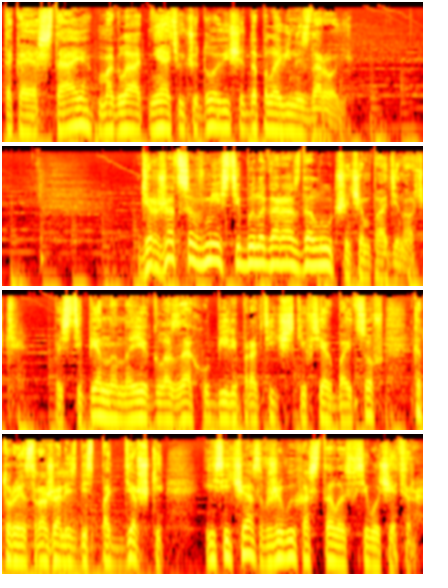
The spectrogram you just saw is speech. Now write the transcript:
такая стая могла отнять у чудовища до половины здоровья. Держаться вместе было гораздо лучше, чем поодиночке. Постепенно на их глазах убили практически всех бойцов, которые сражались без поддержки, и сейчас в живых осталось всего четверо.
